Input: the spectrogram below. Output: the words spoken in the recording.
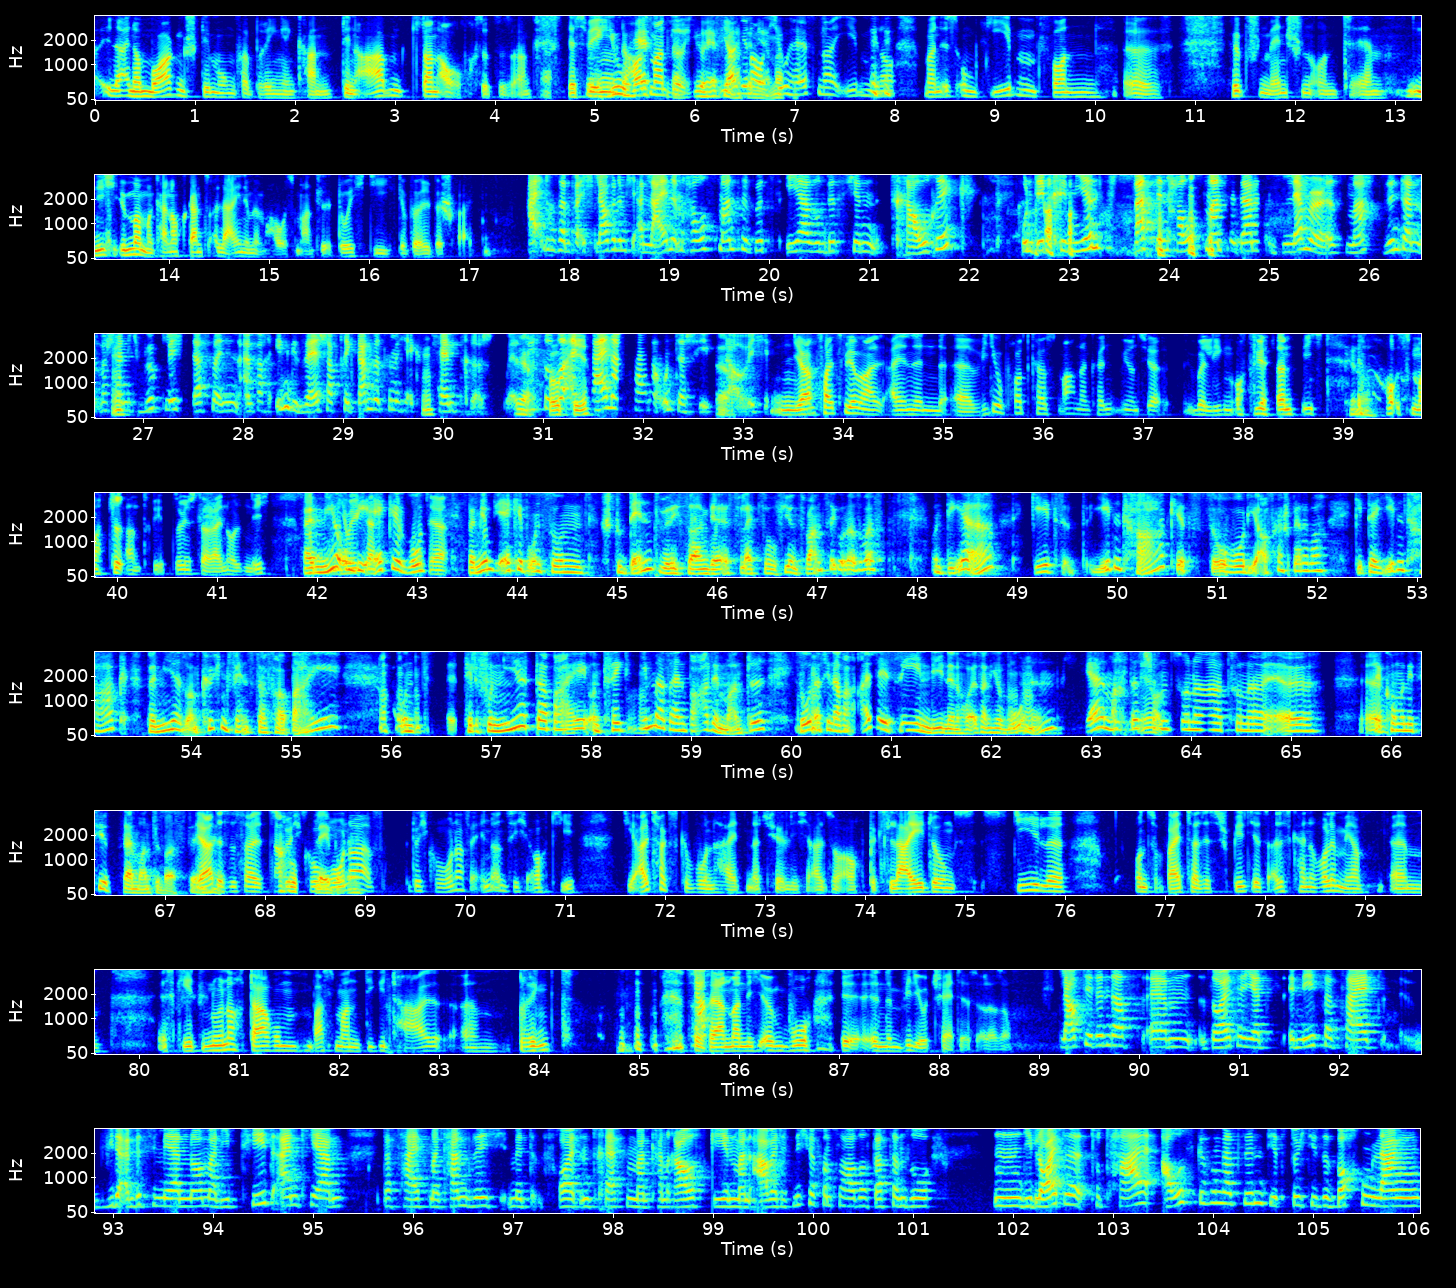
in einer Morgenstimmung verbringen kann. Den Abend dann auch sozusagen. Ja. Deswegen Hugh Hausmantel. Hefner, Hugh Hefner ja, genau, Hugh Hefner eben, genau. Man ist umgeben von äh, hübschen Menschen und ähm, nicht immer, man kann auch ganz alleine mit dem Hausmantel durch die Gewölbe schreiten. Ah, interessant, weil ich glaube nämlich alleine im Hausmantel wird es eher so ein bisschen traurig. Und deprimierend. Was den Hausmantel dann glamorous macht, sind dann wahrscheinlich wirklich, dass man ihn einfach in Gesellschaft trägt. Dann wird es nämlich exzentrisch. Ja. Siehst du, okay. so ein kleiner, kleiner Unterschied, ja. glaube ich. Ja, falls wir mal einen äh, Videopodcast machen, dann könnten wir uns ja überlegen, ob wir dann nicht genau. Hausmantel antreten. So ist der Reinhold nicht. Bei mir um die Ecke wohnt, ja. bei mir um die Ecke wohnt so ein Student, würde ich sagen, der ist vielleicht so 24 oder sowas. Und der geht jeden Tag, jetzt so, wo die Ausgangssperre war, geht der jeden Tag bei mir so am Küchenfenster vorbei und äh, telefoniert dabei und trägt mhm. immer seinen Bademantel, so dass ihn aber alle sehen, die in den Häusern hier wohnen. Er macht das ja. schon zu einer, zu einer äh, ja. der kommuniziert sein Mantel was. ja, das ist halt durch Corona, durch Corona verändern sich auch die, die Alltagsgewohnheiten natürlich, also auch Bekleidungsstile und so weiter, das spielt jetzt alles keine Rolle mehr. Ähm, es geht nur noch darum, was man digital ähm, bringt, sofern man nicht irgendwo äh, in einem Videochat ist oder so. Glaubt ihr denn, dass ähm, sollte jetzt in nächster Zeit wieder ein bisschen mehr Normalität einkehren? Das heißt, man kann sich mit Freunden treffen, man kann rausgehen, man arbeitet nicht mehr von zu Hause aus, dass dann so mh, hm, die Leute total ausgehungert sind, jetzt durch diese wochenlangen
